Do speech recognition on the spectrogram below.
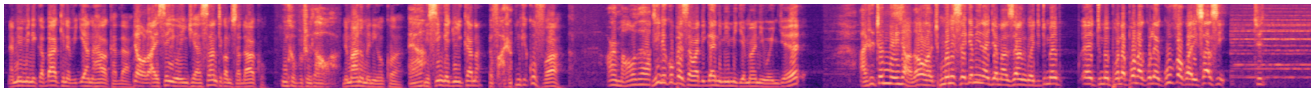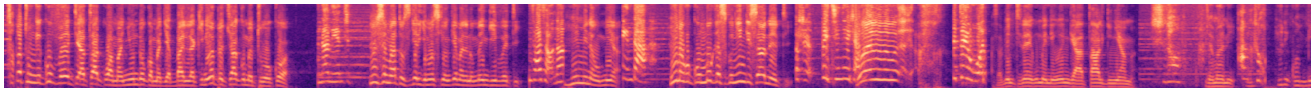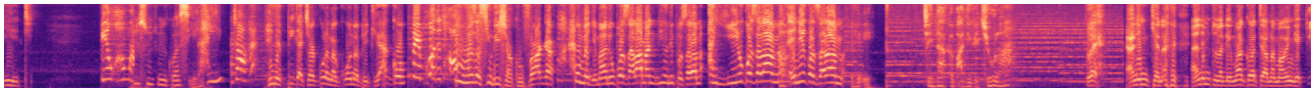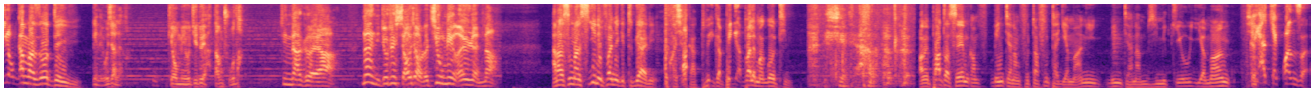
na mimi nikabaki na vijana hawa kadhaa. Aisei Wenje, asante kwa msaada wako, ni maana umeniokoa. Nisingejulikana. Ningekufa. Zilikupa zawadi gani mimi jamani, Wenje? Eh? Umenisaidia mimi na jamaa zangu, eti eh, tumepona pona kule kufa kwa risasi hapa tungekufa eti hata kwa manyundo, kwa majabali, lakini wewe peke yako umetuokoa. Nasema hata usijali jamaa, usikiongea maneno mengi hivyo eti. Mimi naumia. Mimi nakukumbuka siku nyingi sana eti. Sasa binti naye kumbe ni wengi hatari kinyama. Jamani, yani kwambie eti 兵荒马乱，谁叫你过来？谁来？赵，被迫的逃。修理小，我萨拉？萨拉？萨拉？哎，萨拉？金大哥把你给救了。对，俺们，俺们给我？我应该给干做？给留下来了，给我们游击队啊当厨子。金大哥呀，那你就是小小的救命恩人呐。anasema sijui nifanye kitu gani, ikapiga pale magoti. Amepata sehemu binti anamfutafuta, jamani, binti anamzimikia huyu jamaa niache kwanza.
